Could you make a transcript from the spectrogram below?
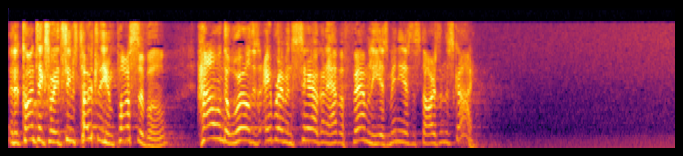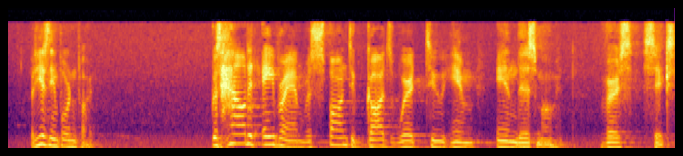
in a context where it seems totally impossible. How in the world is Abraham and Sarah going to have a family as many as the stars in the sky? But here's the important part. Because how did Abraham respond to God's word to him in this moment? Verse 6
